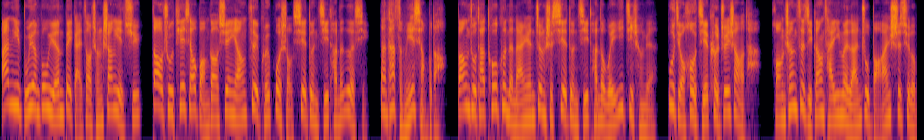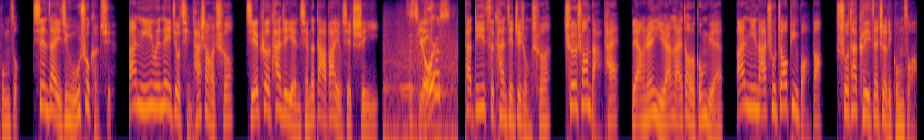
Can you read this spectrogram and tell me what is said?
安妮不愿公园被改造成商业区，到处贴小广告宣扬罪魁祸首谢顿集团的恶行，但她怎么也想不到，帮助她脱困的男人正是谢顿集团的唯一继承人。不久后，杰克追上了她，谎称自己刚才因为拦住保安失去了工作，现在已经无处可去。安妮因为内疚请他上了车。杰克看着眼前的大巴，有些迟疑。This yours？他第一次看见这种车，车窗打开，两人已然来到了公园。安妮拿出招聘广告，说他可以在这里工作，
